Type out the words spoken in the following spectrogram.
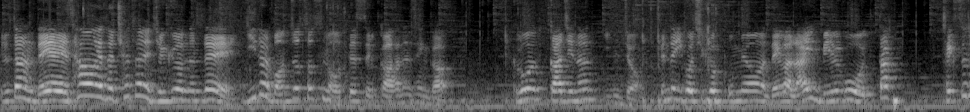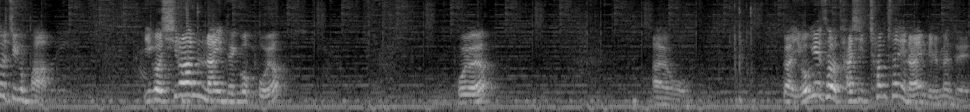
일단 내 상황에서 최선의 딜교였는데 이를 먼저 썼으면 어땠을까 하는 생각. 그것까지는 인정. 근데 이거 지금 보면 내가 라인 밀고 딱 잭스도 지금 봐. 이거 싫어하는 라인 된 거 보여? 보여요? 아이고. 그러니까 여기서 다시 천천히 라인 밀면 돼.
